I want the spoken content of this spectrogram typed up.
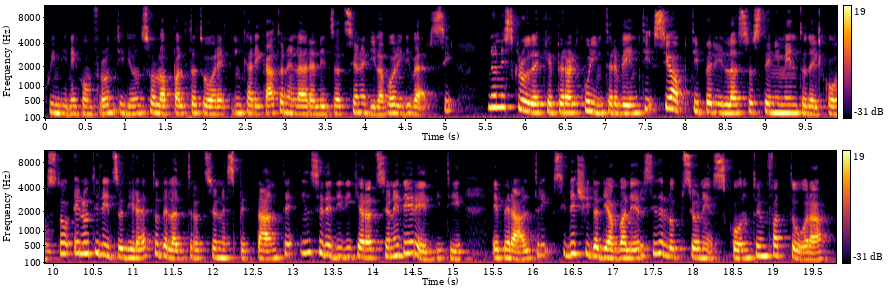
quindi nei confronti di un solo appaltatore incaricato nella realizzazione di lavori diversi, non esclude che per alcuni interventi si opti per il sostenimento del costo e l'utilizzo diretto della detrazione spettante in sede di dichiarazione dei redditi e per altri si decida di avvalersi dell'opzione sconto in fattura.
